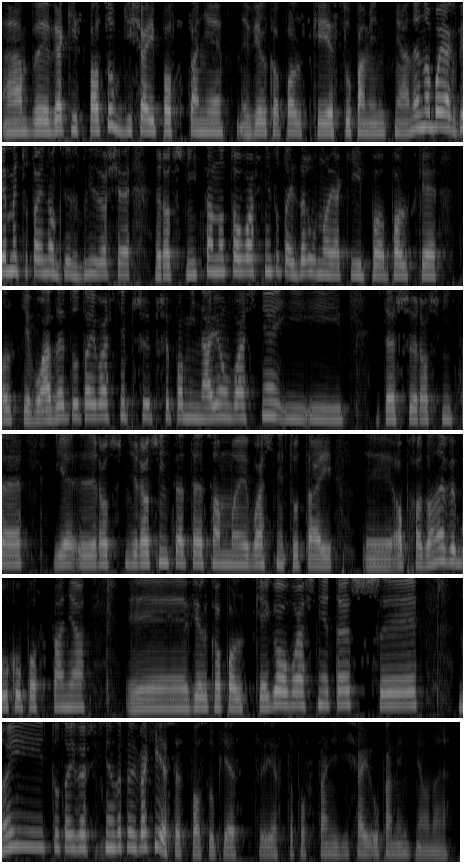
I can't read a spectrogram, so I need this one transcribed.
A w jaki sposób dzisiaj powstanie wielkopolskie jest upamiętniane? No bo jak wiemy tutaj, no gdy zbliża się rocznica, no to właśnie tutaj zarówno jak i po, polskie, polskie władze tutaj właśnie przy, przypominają właśnie i, i też rocznice, je, rocz, rocznice te są właśnie tutaj y, obchodzone wybuchu powstania y, wielkopolskiego właśnie też. Y, no i tutaj właśnie chciałem zapytać, w jaki jeszcze sposób jest, jest to powstanie dzisiaj upamiętnione?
